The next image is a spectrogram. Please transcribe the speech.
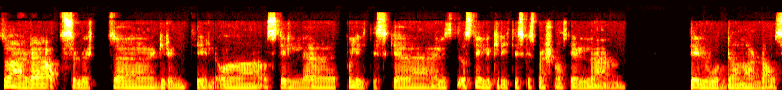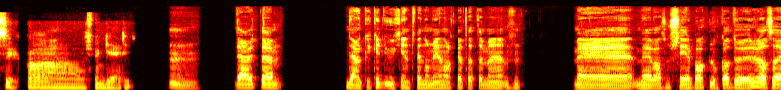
så er det absolutt eh, grunn til å, å, stille politiske Eller å stille kritiske spørsmål til, eh, til hvordan Arendalsuka fungerer. Mm. Det er jo et eh, Det er nok ikke et ukjent fenomen, akkurat dette med, med, med hva som skjer bak lukka dører. Altså,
